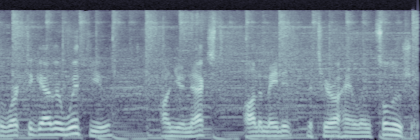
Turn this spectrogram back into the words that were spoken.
to work together with you on your next automated material handling solution.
